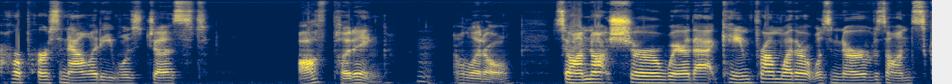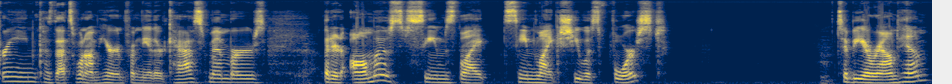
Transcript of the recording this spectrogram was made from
her personality was just off putting Hmm. a little. So I'm not sure where that came from, whether it was nerves on screen, because that's what I'm hearing from the other cast members. Yeah. But it almost seems like seemed like she was forced to be around him.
